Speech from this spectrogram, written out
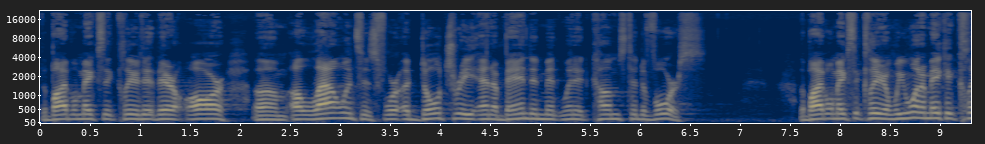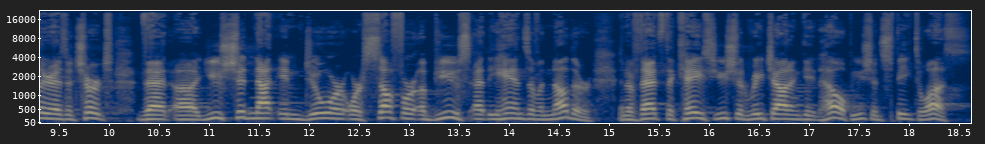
The Bible makes it clear that there are um, allowances for adultery and abandonment when it comes to divorce. The Bible makes it clear, and we want to make it clear as a church that uh, you should not endure or suffer abuse at the hands of another. And if that's the case, you should reach out and get help. You should speak to us.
